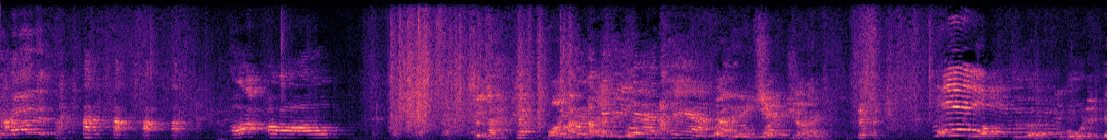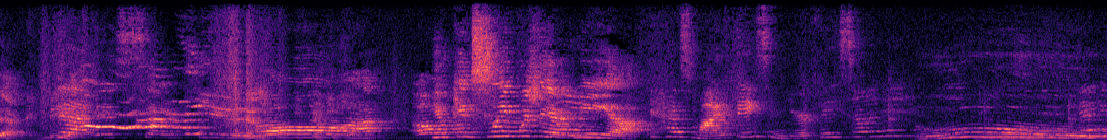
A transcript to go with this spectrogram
got it. Uh-oh. Says, Mom and Oh, give Daddy me that. My little sunshine. Go up to the moon and back. Mia. That And is so there's cute. a bunch of pictures on it. Aw, Oh, You can sleep with that, Mia. It has my face and your face on it. Ooh. Yeah, you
